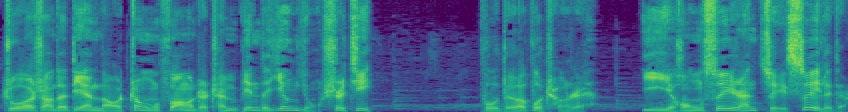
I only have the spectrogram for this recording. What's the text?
桌上的电脑正放着陈斌的英勇事迹。不得不承认，易红虽然嘴碎了点，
